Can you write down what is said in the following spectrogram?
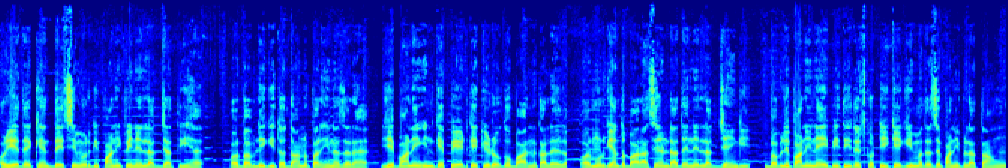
और ये देखें, देसी मुर्गी पानी पीने लग जाती है। और बबली की तो दानों पर ही नज़र है। ये पानी इनके पेट के कीड़ों को बाहर निकालेगा, और मुर्गियाँ दोबारा से अंडा देने लग जाएँगी। बबली पानी नहीं पीती तो इसको टीके की मदद से पानी पिलाता हूँ।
